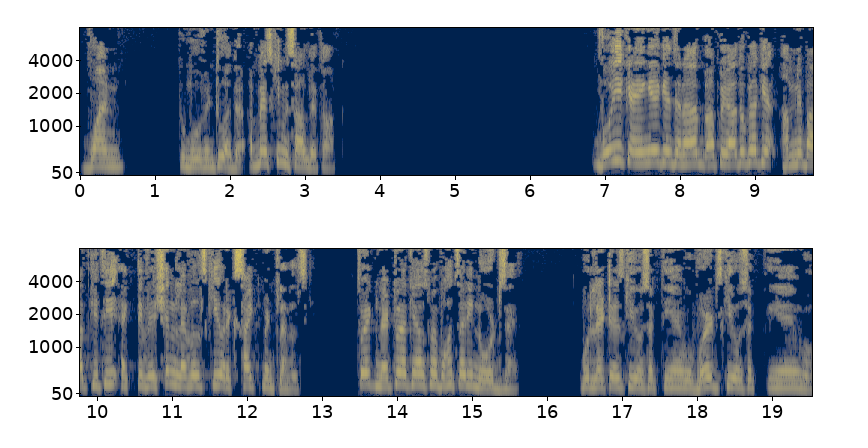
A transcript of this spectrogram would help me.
one to move into other ab main iski misal deta hu وہ یہ کہیں گے کہ جناب آپ کو یاد ہوگا کہ ہم نے بات کی تھی ایکٹیویشن لیولز کی اور ایکسائٹمنٹ لیولز کی تو ایک نیٹورک ہے اس میں بہت ساری نوڈز ہیں وہ لیٹرز کی ہو سکتی ہیں وہ ورڈز کی ہو سکتی ہیں وہ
